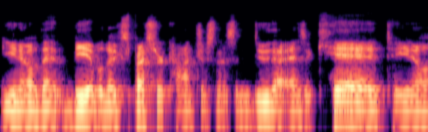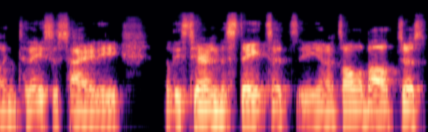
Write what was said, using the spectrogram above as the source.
you know, that be able to express your consciousness and do that as a kid to, you know, in today's society, at least here in the States, it's, you know, it's all about just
